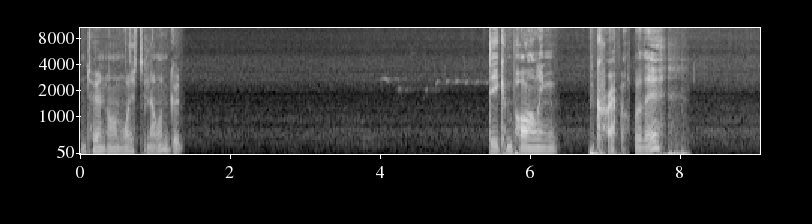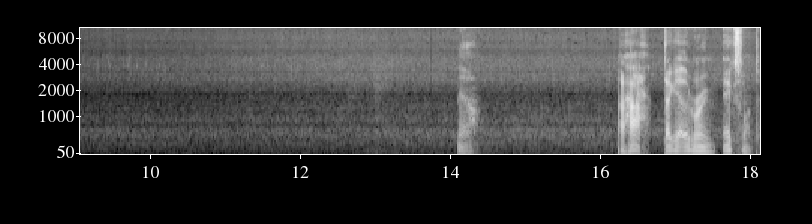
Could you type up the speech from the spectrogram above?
And turn on wasting that one. Good. Decompiling crap over there. Now. Aha! Dug out the room. Excellent.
